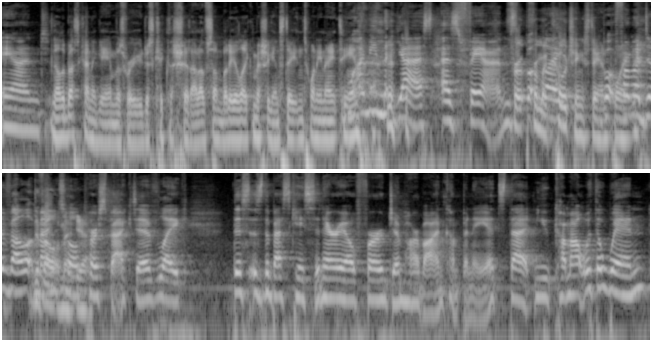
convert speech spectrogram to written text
And Now, the best kind of game is where you just kick the shit out of somebody like Michigan State in 2019. well, I mean, yes, as fans, but from a coaching standpoint. but from a developmental Development, yeah. perspective, like this is the best case scenario for Jim Harbaugh and company. It's that you come out with a win,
